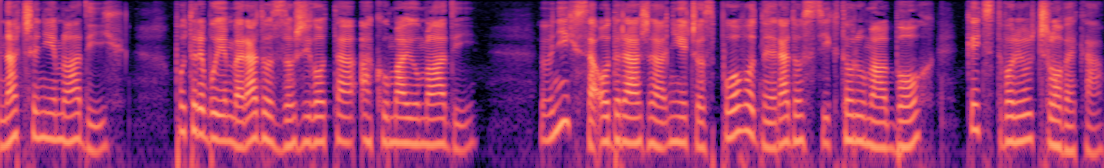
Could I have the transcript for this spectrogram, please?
nadšenie mladých. Potrebujeme radosť zo života, akú majú mladí. V nich sa odráža niečo z pôvodnej radosti, ktorú mal Boh, keď stvoril človeka.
